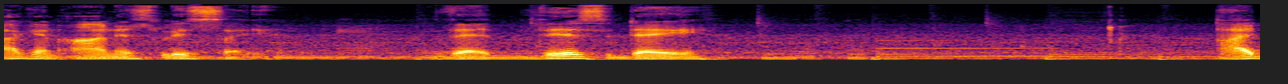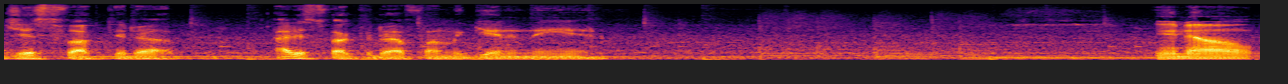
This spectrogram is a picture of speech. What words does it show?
I can honestly say that this day, I just fucked it up. I just fucked it up from beginning to the end. You know,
